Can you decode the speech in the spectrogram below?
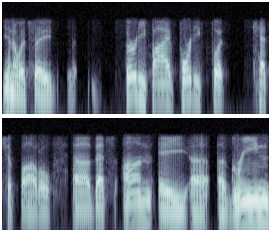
you know, it's a 35, 40 foot ketchup bottle uh, that's on a, uh, a green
